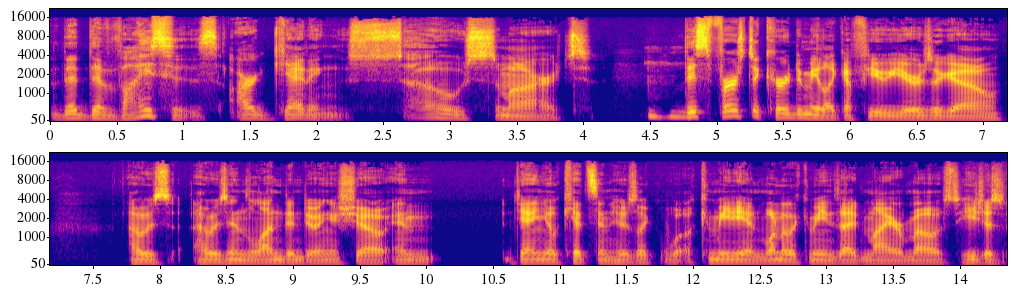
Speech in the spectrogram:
the devices are getting so smart. Mm-hmm. This first occurred to me like a few years ago. I was I was in London doing a show, and Daniel Kitson, who's like a comedian, one of the comedians I admire most, he just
